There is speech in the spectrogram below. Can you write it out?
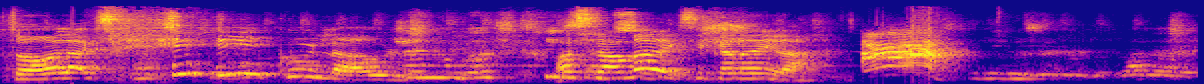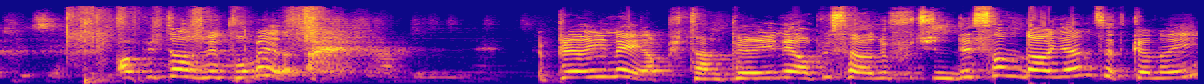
Attends, relax. cool là, rouge. Ah, c'est un mal avec ces conneries là. Ah Oh putain, je vais tomber là. Le périnée, oh putain, le périnée. En plus, ça va nous foutre une descente d'organes cette connerie.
